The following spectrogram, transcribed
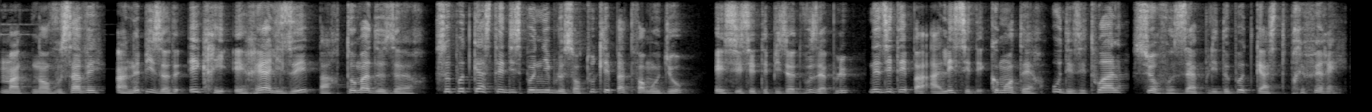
Maintenant vous savez, un épisode écrit et réalisé par Thomas Dezer. Ce podcast est disponible sur toutes les plateformes audio, et si cet épisode vous a plu, n'hésitez pas à laisser des commentaires ou des étoiles sur vos applis de podcast préférés.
